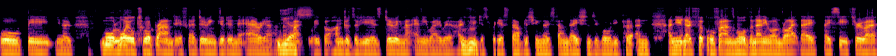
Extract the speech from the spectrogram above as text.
will be you know more loyal to a brand if they're doing good in the area and the yes. fact we've got hundreds of years doing that anyway we're hopefully mm-hmm. just re-establishing those foundations we've already put and and you know football fans more than anyone right they they see through a,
